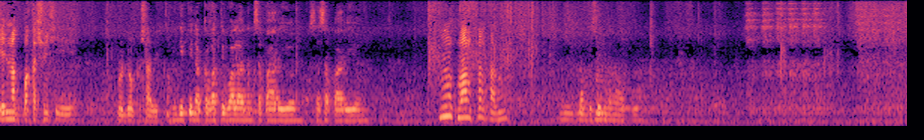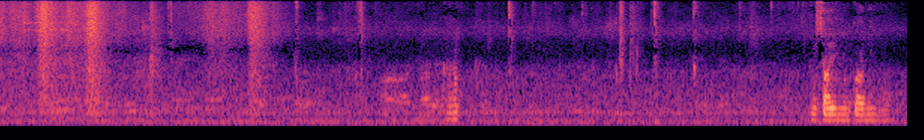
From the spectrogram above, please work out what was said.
Siya nagbakasyon si Rodolfo, sabi ko. Hindi pinagkakatiwala ng sapari yun. Sa sapari yun. Hmm, kumang sa sabi niya. Nabusog na nga ako. Harap. Ay, sayang yung kanin. Oh.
